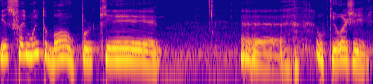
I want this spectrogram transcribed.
Isso foi muito bom porque é, o que hoje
